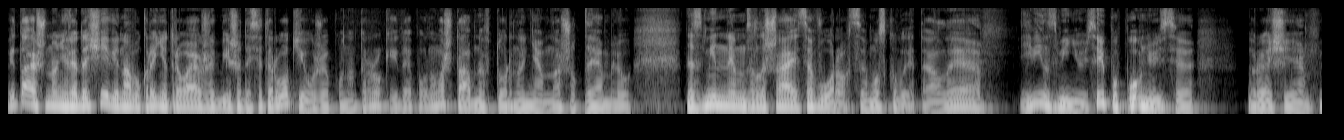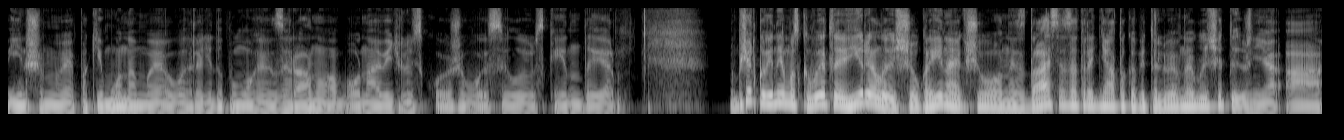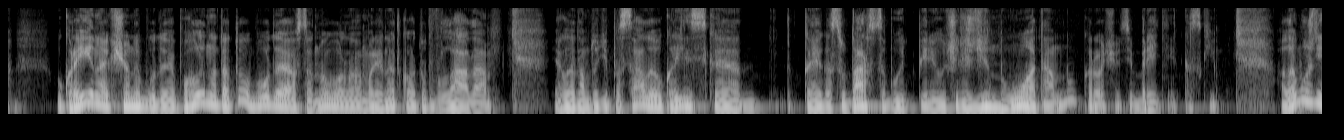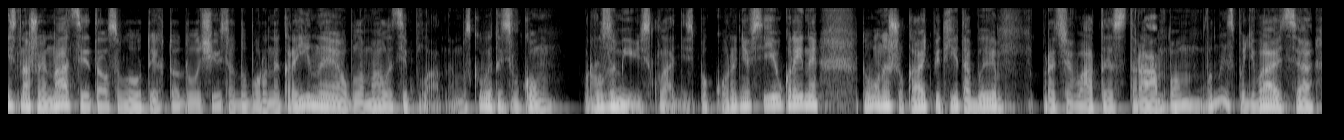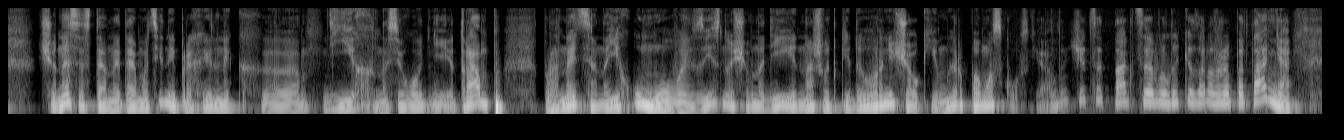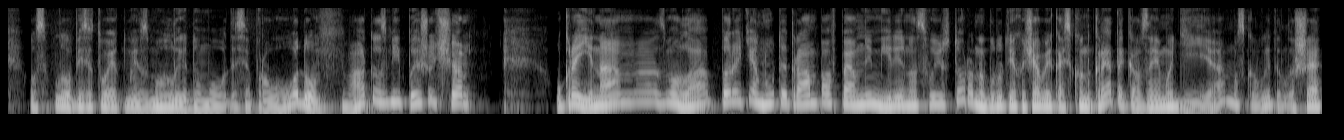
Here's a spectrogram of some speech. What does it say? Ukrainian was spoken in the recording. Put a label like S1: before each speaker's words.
S1: Вітаю, шановні глядачі. Війна в Україні триває вже більше 10 років. Уже понад 3 роки йде повномасштабне вторгнення в нашу землю. Незмінним залишається ворог, це московити, але і він змінюється і поповнюється. До речі, іншими покемонами у вигляді допомоги з Ірану або навіть людською живою силою з КНДР. На початку війни московити вірили, що Україна, якщо не здасться за три дня, то капітулює в найближчі тижні. А Україна, якщо не буде поглинута, то буде встановлена маріонеткова тут влада. Як вони там тоді писали, українське государство буде переучреждено, а там, ну, коротше, ці бредні казки. Але мужність нашої нації та особливо тих, хто долучився до оборони країни, обламали ці плани. Московити цілком розуміють складність покорення всієї України, тому вони шукають підхід, аби працювати з Трампом. Вони сподіваються, що несистемний та емоційний прихильник е, їх на сьогодні Трамп прогнеться на їх умови. Звісно, що в надії на швидкий договорнячок і мир по-московськи. Але чи це так? Це велике зараз вже питання, особливо після того, як ми змогли домовитися про угоду. Багато змі пишуть, що. Україна змогла перетягнути Трампа в певній мірі на свою сторону, бо тут є хоча б якась конкретика взаємодії, а московити лише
